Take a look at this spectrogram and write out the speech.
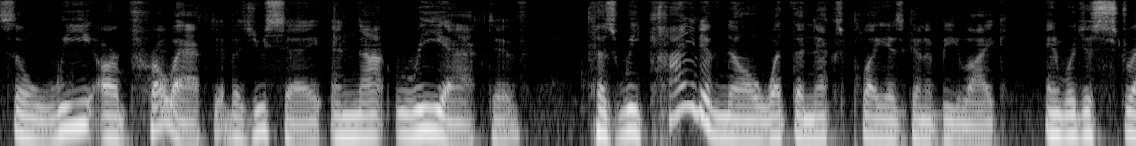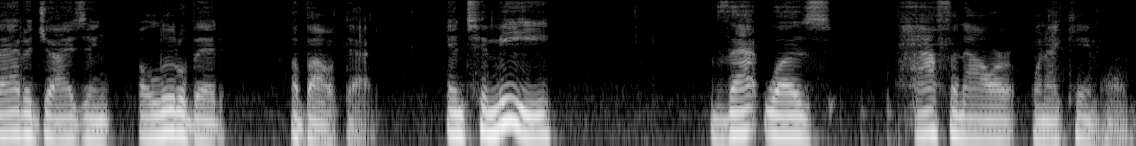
so we are proactive as you say and not reactive because we kind of know what the next play is going to be like and we're just strategizing a little bit about that and to me that was half an hour when i came home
